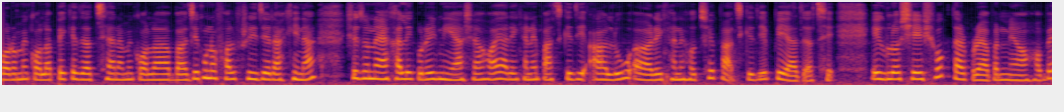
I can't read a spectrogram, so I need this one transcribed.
গরমে কলা পেকে যাচ্ছে, আর আমি কলা বা যে কোনো ফল ফ্রিজে রাখি না, সেজন্য এক হালি করেই নিয়ে আসা হয়। আর এখানে পাঁচ কেজি আলু, আর এখানে হচ্ছে পাঁচ কেজি পেঁয়াজ আছে। এগুলো শেষ হোক, তারপরে আবার নেওয়া হবে।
